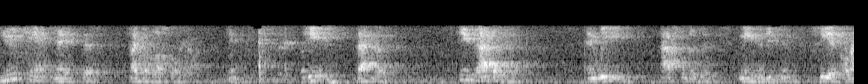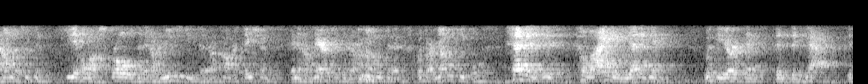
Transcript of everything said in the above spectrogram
You can't make this type of love story up. He's that good. He's that holy. And we absolutely need him. You can see it around us. You can see it on our scrolls and in our news feeds and in our conversations and in our marriages and in our homes and with our young people. Heaven is colliding yet again with the earth and the, the gap is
